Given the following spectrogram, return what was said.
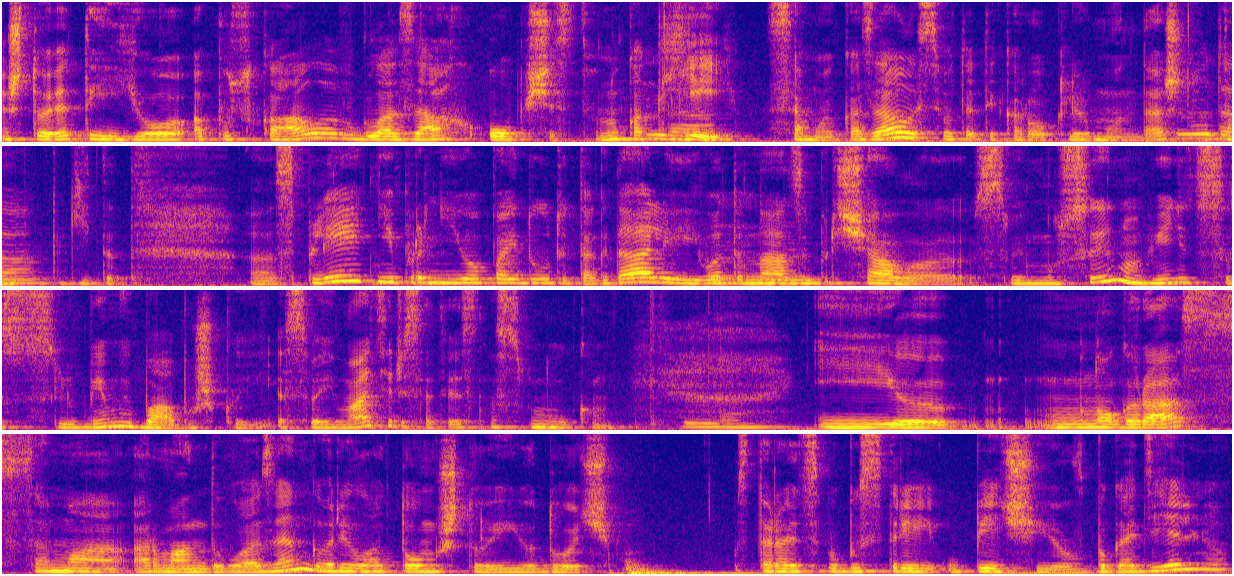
что это ее опускало в глазах общества. Ну, как да. ей самой казалось, вот этой Каро Клермон, да, что ну, там да. какие-то э, сплетни про нее пойдут и так далее. И вот mm-hmm. она запрещала своему сыну видеться с любимой бабушкой, а своей матери, соответственно, с внуком. Mm-hmm. И много раз сама Армандо Уазен говорила о том, что ее дочь старается побыстрее упечь ее в богадельню,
